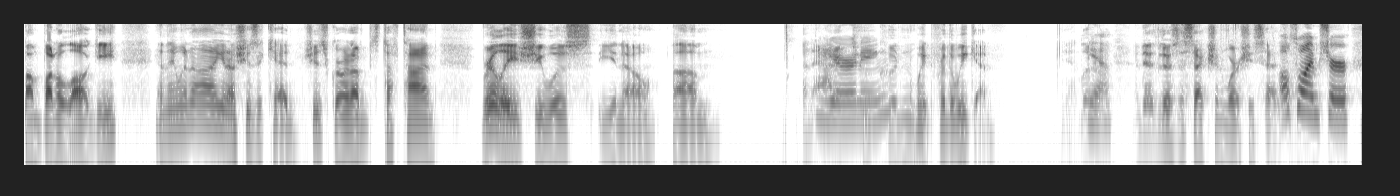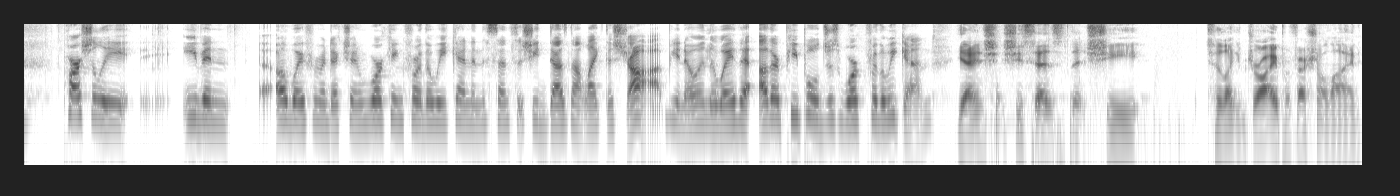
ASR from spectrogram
bump on a loggy, and they went, "Ah, oh, you know, she's a kid. She's growing up. It's tough time." Really, she was, you know, um, an addict Yearning. who couldn't wait for the weekend. Yeah, literally. Yeah. And there's a section where she said, Also, I'm sure partially even away from addiction, working for the weekend in the sense that she does not like this job, you know, in the way that other people just work for the weekend. Yeah, and she, she says that she, to like draw a professional line,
